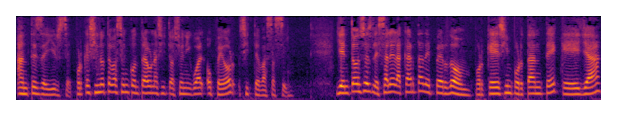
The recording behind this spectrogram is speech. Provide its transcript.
antes de irse, porque si no te vas a encontrar una situación igual o peor si te vas así. Y entonces le sale la carta de perdón, porque es importante que ella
